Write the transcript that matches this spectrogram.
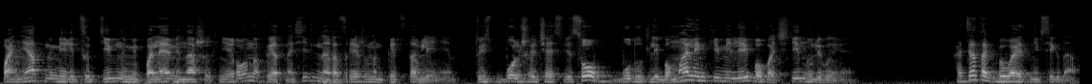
понятными рецептивными полями наших нейронов и относительно разреженным представлением. То есть большая часть весов будут либо маленькими, либо почти нулевыми. Хотя так бывает не всегда.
